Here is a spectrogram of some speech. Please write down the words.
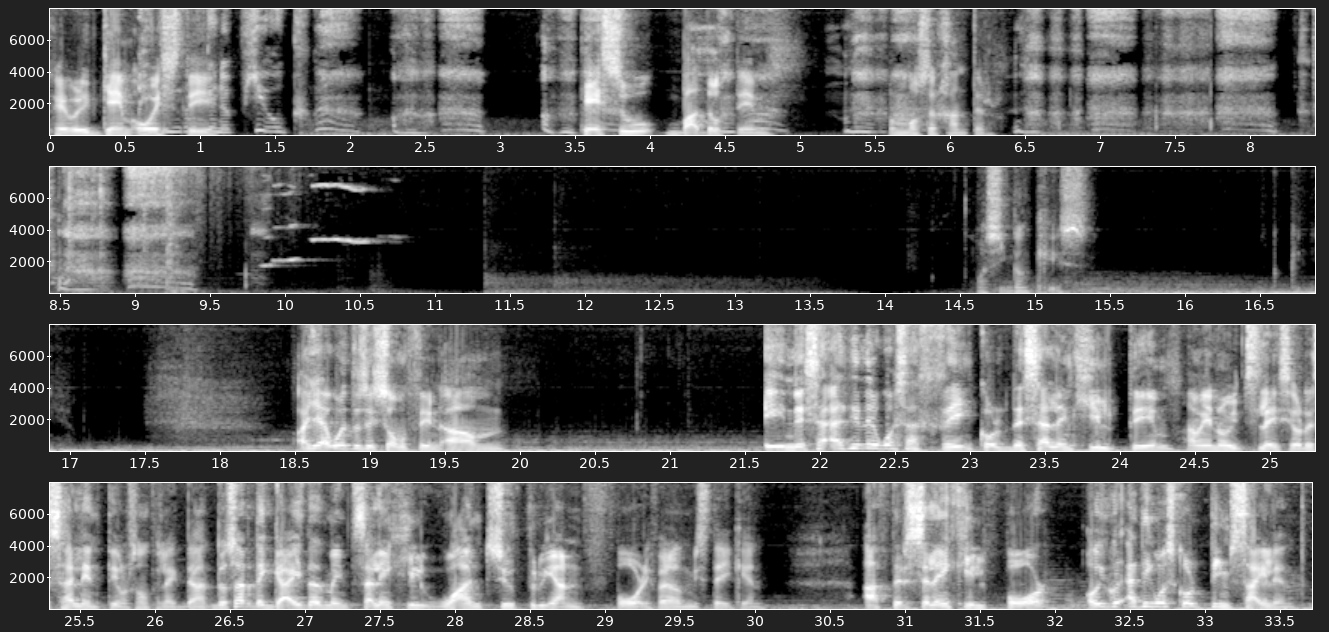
Favorite game I think I'm OST. Kesu Battle Theme from Monster Hunter. Machine Gun yeah. Oh yeah, I want to say something. Um, In the, I think there was a thing called the Silent Hill team. I mean, no, it's lazy or the Silent team or something like that. Those are the guys that made Silent Hill 1, 2, 3, and 4, if I'm not mistaken. After Silent Hill 4, oh, I think it was called Team Silent.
